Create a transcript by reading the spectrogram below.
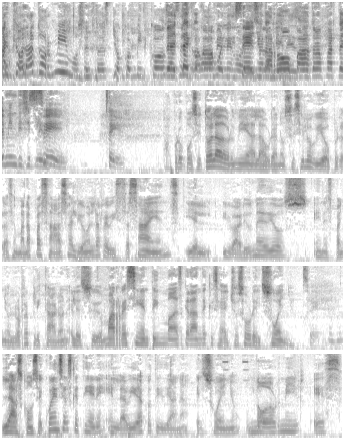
¿a qué horas dormimos? Entonces yo con mil cosas, el trabajo, el diseño, la también es ropa. otra parte de mi indisciplina. Sí, sí. A propósito de la dormida, Laura, no sé si lo vio, pero la semana pasada salió en la revista Science y, el, y varios medios en español lo replicaron, el estudio más reciente y más grande que se ha hecho sobre el sueño. Sí. Las consecuencias que tiene en la vida cotidiana el sueño, no dormir, es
